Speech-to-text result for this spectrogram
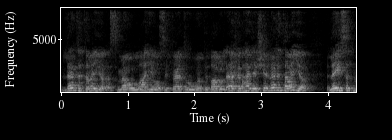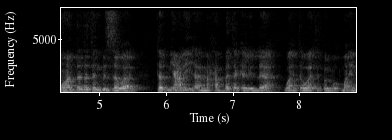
لا تتغير أسماء الله وصفاته وانتظار الآخر. هذه أشياء لا تتغير ليست مهددة بالزوال. تبني عليها محبتك لله وأنت واثق مطمئن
